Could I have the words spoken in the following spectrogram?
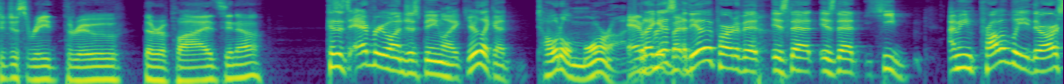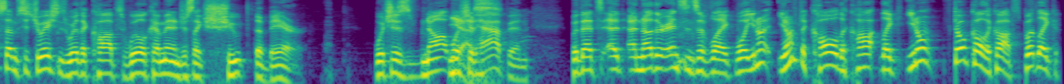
to just read through the replies, you know? Because it's everyone just being like, "You're like a total moron." but I guess but- the other part of it is that is that he. I mean, probably there are some situations where the cops will come in and just like shoot the bear, which is not what should happen. But that's a, another instance of like, well, you don't you don't have to call the cop. Like, you don't don't call the cops, but like,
